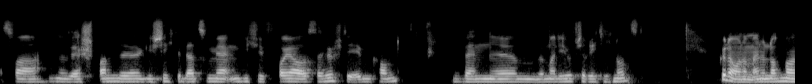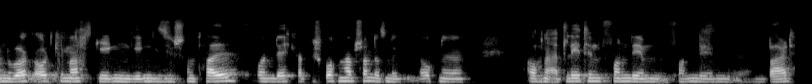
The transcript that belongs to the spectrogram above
Es war eine sehr spannende Geschichte, da zu merken, wie viel Feuer aus der Hüfte eben kommt, wenn, ähm, wenn man die Hüfte richtig nutzt. Genau, und am Ende nochmal ein Workout gemacht gegen, gegen diese Chantal, von der ich gerade gesprochen habe schon. Das ist eine, auch, eine, auch eine Athletin von dem, von dem ähm, Bart.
